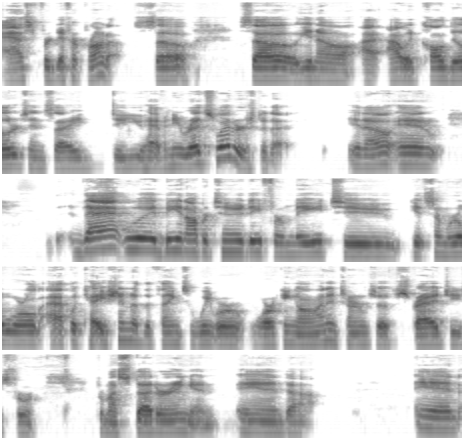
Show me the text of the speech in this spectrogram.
ask for different products. So. So, you know, I, I would call Dillard's and say, Do you have any red sweaters today? You know, and that would be an opportunity for me to get some real world application of the things we were working on in terms of strategies for for my stuttering and and uh, and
